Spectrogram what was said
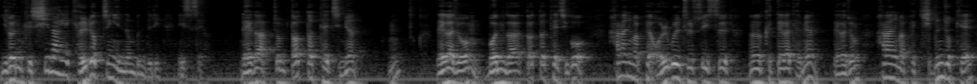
이런 그 신앙의 결벽증이 있는 분들이 있으세요. 내가 좀 떳떳해지면, 음? 내가 좀 뭔가 떳떳해지고 하나님 앞에 얼굴 들 수 있을 어, 그때가 되면 내가 좀 하나님 앞에 기분 좋게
